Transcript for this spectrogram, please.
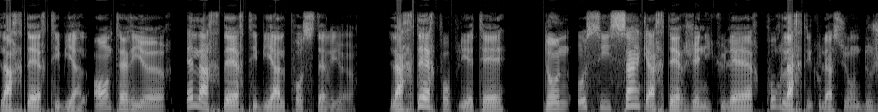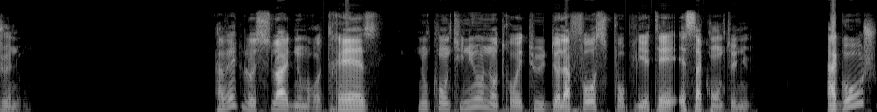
l'artère tibiale antérieure et l'artère tibiale postérieure. L'artère propriété donne aussi cinq artères géniculaires pour l'articulation du genou. Avec le slide numéro 13, nous continuons notre étude de la fausse propriété et sa contenu. À gauche,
